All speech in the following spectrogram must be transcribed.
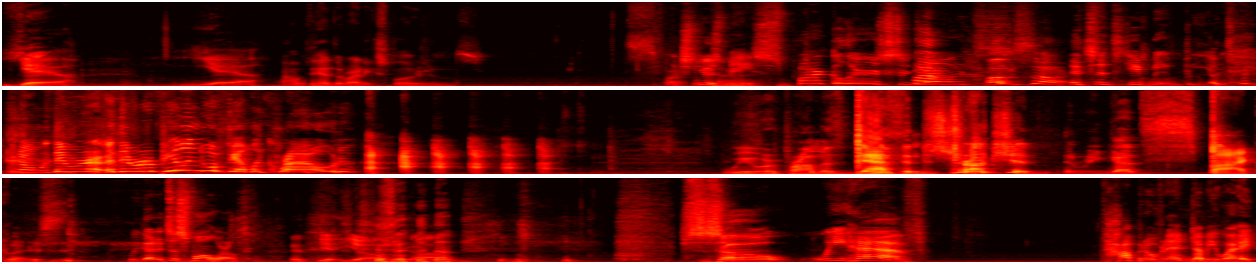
Yeah. Yeah. I hope they had the right explosions. Excuse me, sparklers. You know, it's, I'm sorry. it's, it's you, you know they were they were appealing to a family crowd. We were promised death and destruction, and we got sparklers. We got it's a small world. yeah, yo, God. So we have hopping over to NWA.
